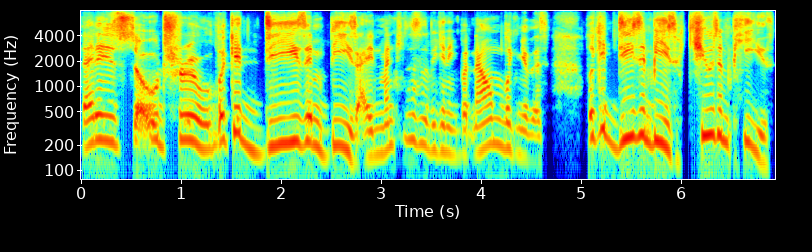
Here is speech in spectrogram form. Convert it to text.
That is so true. Look at D's and B's. I mentioned this in the beginning, but now I'm looking at this. Look at D's and B's, Q's and P's.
